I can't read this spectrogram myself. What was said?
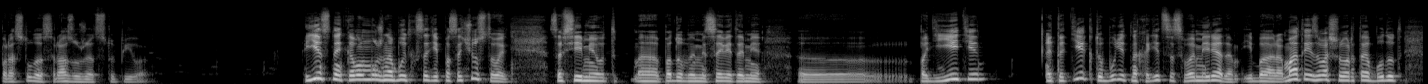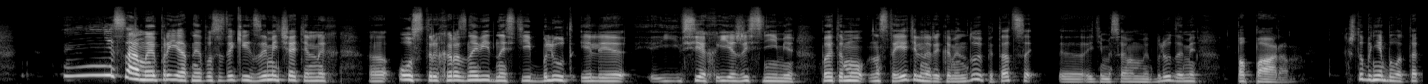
простуда сразу же отступила. Единственное, кому можно будет, кстати, посочувствовать со всеми вот э, подобными советами э, по диете, это те, кто будет находиться с вами рядом, ибо ароматы из вашего рта будут не самые приятные после таких замечательных э, острых разновидностей блюд или всех ежи с ними. Поэтому настоятельно рекомендую питаться э, этими самыми блюдами по парам, чтобы не было так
